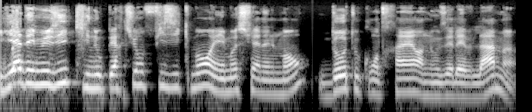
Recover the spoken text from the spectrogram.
Il y a des musiques qui nous perturbent physiquement et émotionnellement, d'autres au contraire nous élèvent l'âme.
